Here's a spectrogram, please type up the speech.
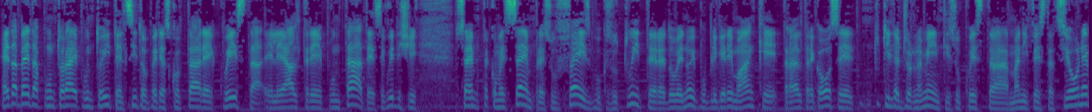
etabeta.rai.it è il sito per riascoltare questa e le altre puntate, seguiteci sempre, come sempre su Facebook, su Twitter dove noi pubblicheremo anche, tra altre cose, tutti gli aggiornamenti su questa manifestazione.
